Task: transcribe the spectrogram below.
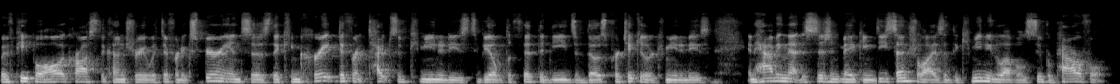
with people all across the country with different experiences that can create different types of communities to be able to fit the needs of those particular communities. And having that decision making decentralized at the community level is super powerful.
